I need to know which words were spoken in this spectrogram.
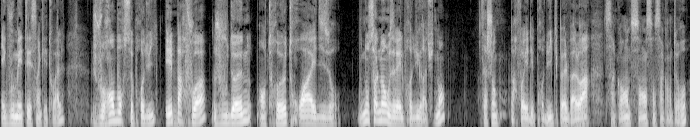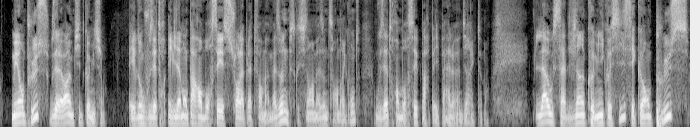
et que vous mettez 5 étoiles, je vous rembourse ce produit et parfois je vous donne entre 3 et 10 euros. Non seulement vous avez le produit gratuitement, sachant que parfois il y a des produits qui peuvent valoir 50, 100, 150 euros, mais en plus vous allez avoir une petite commission. Et donc vous êtes évidemment pas remboursé sur la plateforme Amazon, parce que sinon Amazon s'en rendrait compte, vous êtes remboursé par PayPal euh, directement. Là où ça devient comique aussi, c'est qu'en plus,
